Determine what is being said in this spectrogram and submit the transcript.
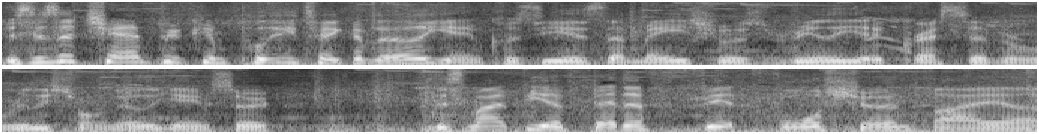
this is a champ who can completely take up the early game because he is a mage who is really aggressive and really strong in the early game. So this might be a better fit for Shernfire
